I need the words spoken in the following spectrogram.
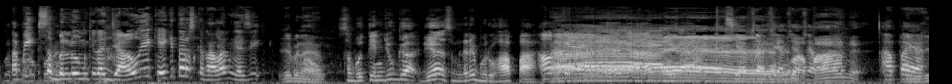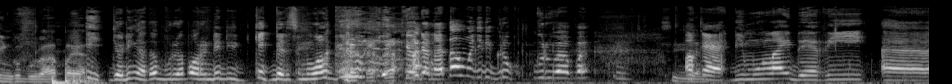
tapi sebelum kita jauh ya kayak kita harus kenalan gak sih Iya benar. sebutin juga dia sebenarnya buruh apa oke Nah, ya kan? iya, iya, siap siap iya, siap Buruh siap, siap. apaan ya? apa ya Anjing, gue buru apa ya? ih Jody nggak tahu buru apa orang dia di kick dari semua grup ya udah nggak tahu mau jadi grup buru apa oke dimulai dari eh,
